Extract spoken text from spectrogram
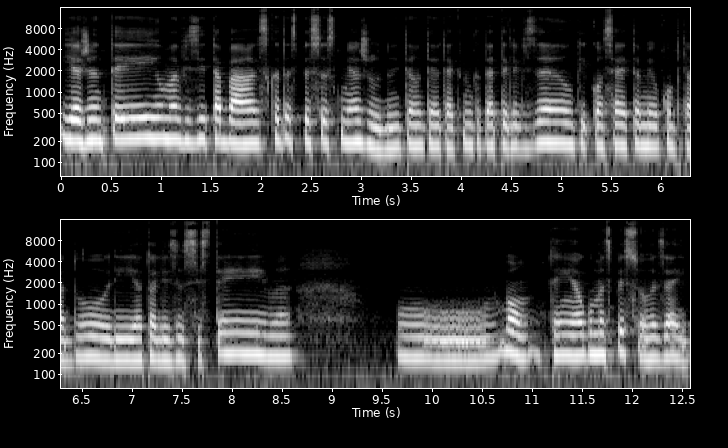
e ajantei uma visita básica das pessoas que me ajudam. Então, tem o técnico da televisão que conserta meu computador e atualiza o sistema. O... Bom, tem algumas pessoas aí.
